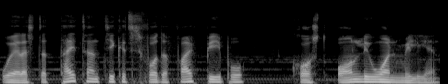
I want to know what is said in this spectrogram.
whereas the Titan tickets for the five people cost only 1 million.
